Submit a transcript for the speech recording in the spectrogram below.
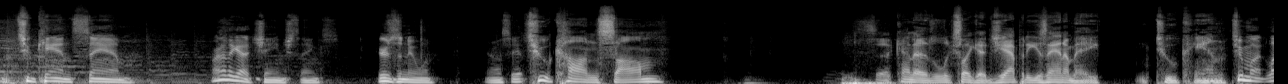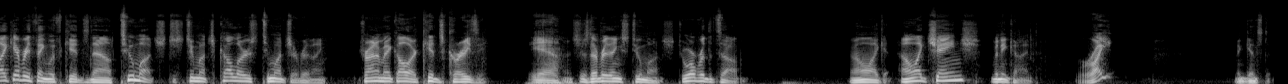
the Toucan Sam. Why do they got to change things? Here's the new one. You want to see it? Toucan Sam. It uh, kind of looks like a Japanese anime toucan. Too much, like everything with kids now. Too much, just too much colors, too much everything. Trying to make all our kids crazy. Yeah. It's just everything's too much, too over the top. I don't like it. I don't like change of any kind. Right? I'm against it.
